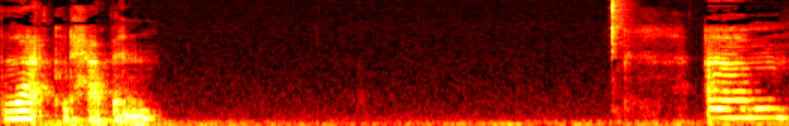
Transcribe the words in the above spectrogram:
that could happen. Um,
